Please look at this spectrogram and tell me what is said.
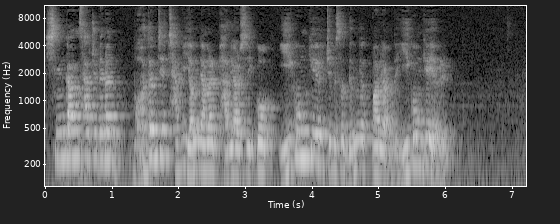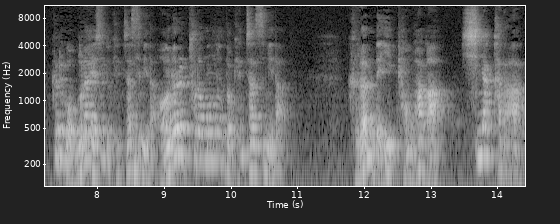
신강사주면은 뭐든지 자기 역량을 발휘할 수 있고 이공계열 쪽에서 능력 발휘합니다. 이공계열. 그리고 문화예술도 괜찮습니다. 언어를 풀어먹는 것도 괜찮습니다. 그런데 이 병화가 신약하다.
